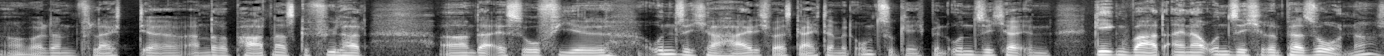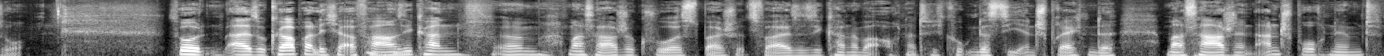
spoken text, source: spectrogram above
Ja, weil dann vielleicht der andere Partner das Gefühl hat, äh, da ist so viel Unsicherheit, ich weiß gar nicht damit umzugehen. Ich bin unsicher in Gegenwart einer unsicheren Person. Ne? So. So, also körperliche Erfahrung. Mhm. Sie kann ähm, Massagekurs beispielsweise. Sie kann aber auch natürlich gucken, dass sie entsprechende Massagen in Anspruch nimmt.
